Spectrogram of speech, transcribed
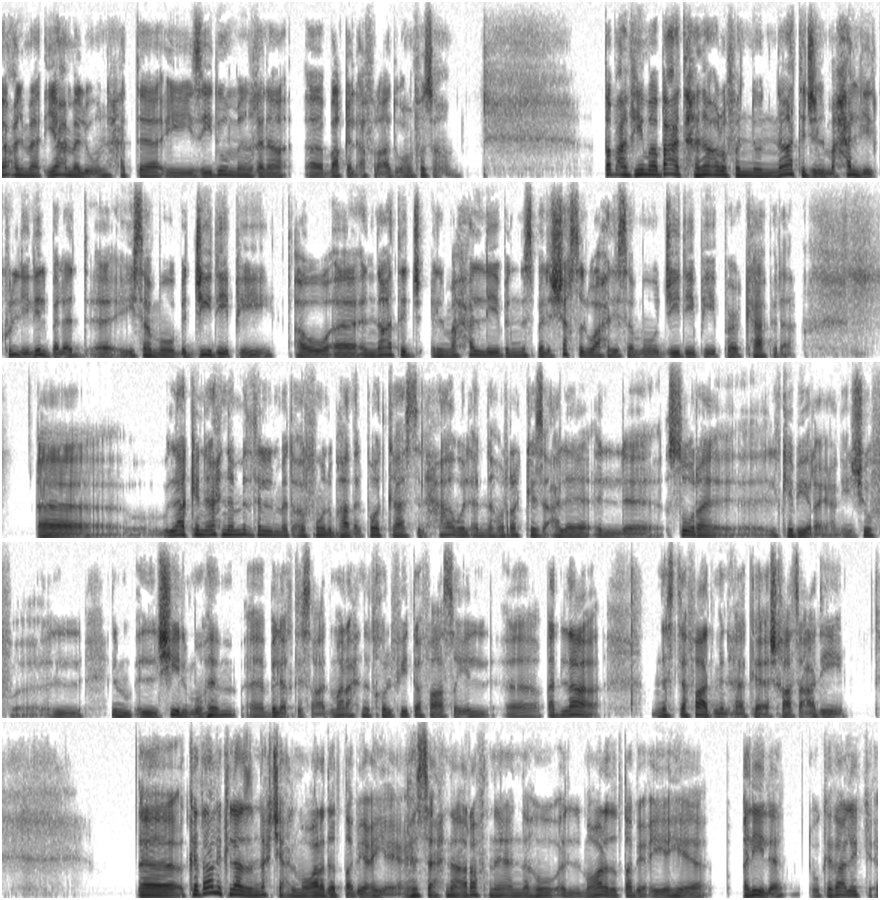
يعملون حتى يزيدون من غنى باقي الأفراد وأنفسهم. طبعًا فيما بعد حنعرف إنه الناتج المحلي الكلي للبلد آه، يسموه بال GDP أو آه، الناتج المحلي بالنسبة للشخص الواحد يسموه GDP per capita. لكن إحنا مثل ما تعرفون بهذا البودكاست نحاول أنه نركز على الصورة الكبيرة يعني نشوف الشيء المهم آه، بالاقتصاد ما راح ندخل في تفاصيل قد لا نستفاد منها كأشخاص عاديين. آه، كذلك لازم نحكي عن الموارد الطبيعية، يعني هسه إحنا عرفنا أنه الموارد الطبيعية هي قليلة، وكذلك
